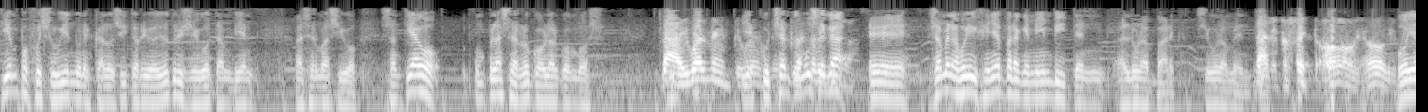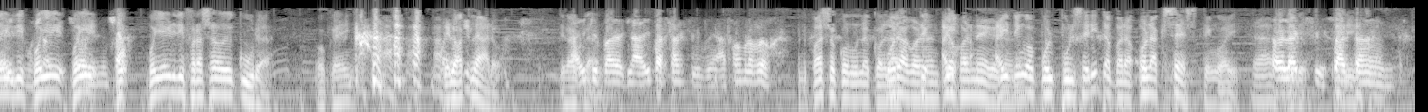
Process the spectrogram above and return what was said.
tiempo fue subiendo un escaloncito arriba de otro y llegó también a ser masivo. Santiago, un placer, loco, hablar con vos. Da, igualmente. Y escuchar tu música, eh, ya me las voy a ingeniar para que me inviten al Luna Park, seguramente. Dale, perfecto, obvio, obvio. Voy a ir, voy a ir, voy a ir, disfrazado de cura, ¿ok? te lo aclaro. ahí, te, claro, ahí pasaste, alfombra roja. Paso con una con, la, con ahí, negro, ahí tengo pulserita para All Access, tengo ahí. All Access, exactamente.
